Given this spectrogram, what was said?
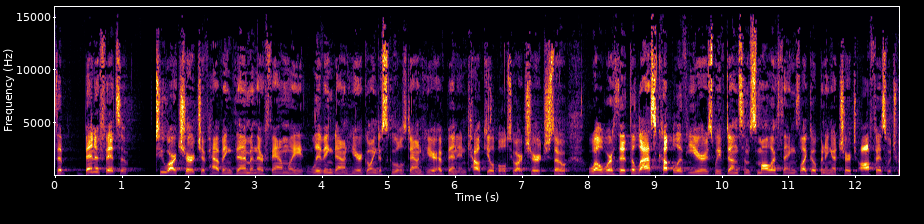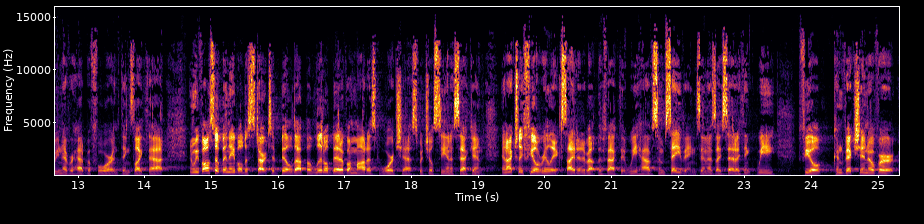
the benefits of to our church of having them and their family living down here, going to schools down here, have been incalculable to our church. So, well worth it. The last couple of years, we've done some smaller things like opening a church office, which we never had before, and things like that. And we've also been able to start to build up a little bit of a modest war chest, which you'll see in a second. And I actually feel really excited about the fact that we have some savings. And as I said, I think we feel conviction over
